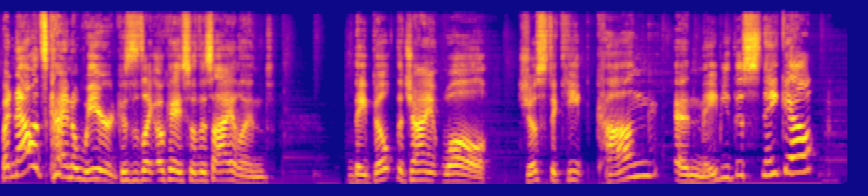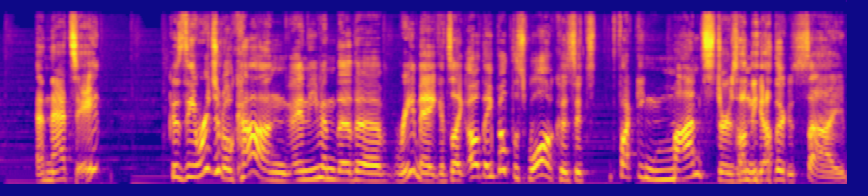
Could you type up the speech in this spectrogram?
But now it's kind of weird because it's like, okay, so this island, they built the giant wall just to keep Kong and maybe this snake out, and that's it. Because the original Kong and even the the remake, it's like, oh, they built this wall because it's fucking monsters on the other side.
